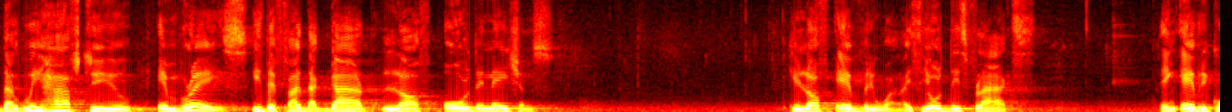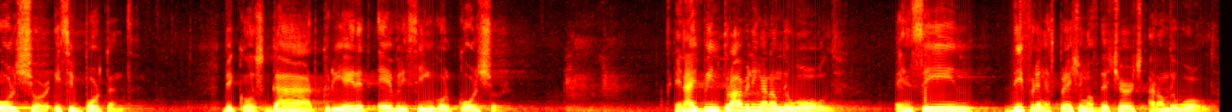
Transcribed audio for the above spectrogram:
that we have to embrace is the fact that God loves all the nations. He loves everyone. I see all these flags. And every culture is important because God created every single culture. And I've been traveling around the world and seeing different expressions of the church around the world,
